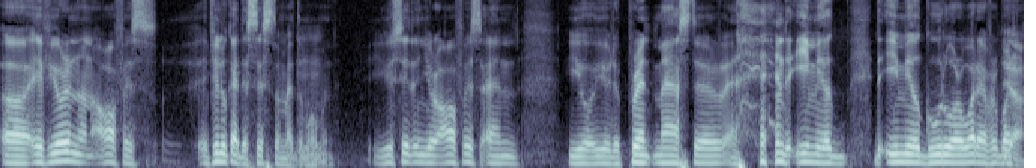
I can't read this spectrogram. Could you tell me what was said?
uh, if you're in an office if you look at the system at the Mhm. moment you sit in your office and you're, you're the print master and, and the email the email guru or whatever but yeah.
